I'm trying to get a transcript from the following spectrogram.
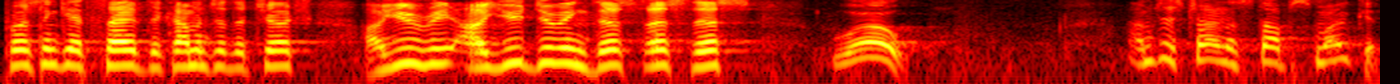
Person gets saved to come into the church. Are you, re- are you doing this, this, this? Whoa. I'm just trying to stop smoking.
